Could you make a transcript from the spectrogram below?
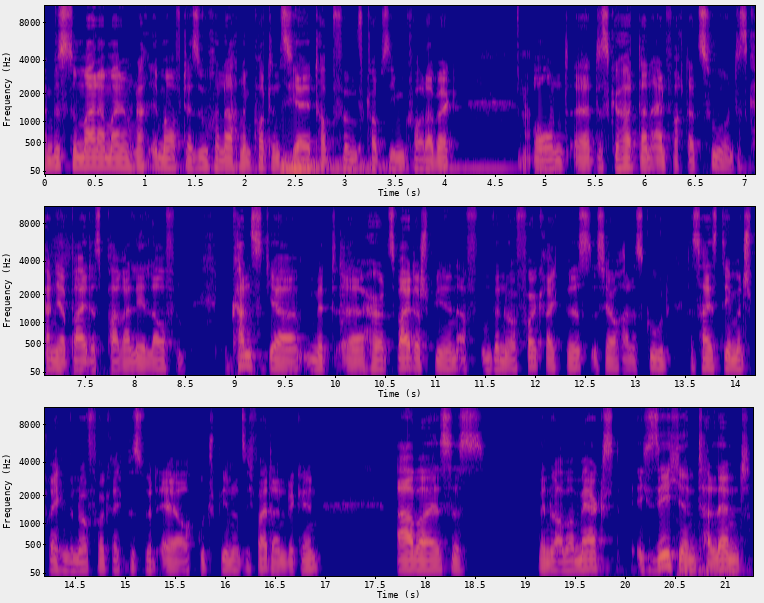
Dann bist du meiner Meinung nach immer auf der Suche nach einem potenziell Top 5, Top 7 Quarterback. Und äh, das gehört dann einfach dazu. Und das kann ja beides parallel laufen. Du kannst ja mit äh, Hertz weiterspielen und wenn du erfolgreich bist, ist ja auch alles gut. Das heißt, dementsprechend, wenn du erfolgreich bist, wird er ja auch gut spielen und sich weiterentwickeln. Aber es ist, wenn du aber merkst, ich sehe hier ein Talent,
